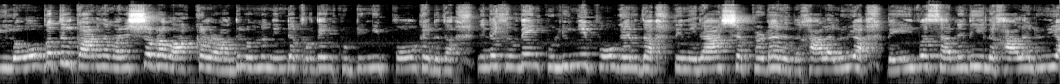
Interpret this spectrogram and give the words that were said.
ഈ ലോകത്തിൽ കാണുന്ന മനുഷ്യരുടെ വാക്കുകളാണ്. അതിലൊന്നും നിന്റെ ഹൃദയം കുടുങ്ങി പോകരുത് നിന്റെ ഹൃദയം കുലുങ്ങി പോകരുത് നീ നിരാശപ്പെടരുത്. ഹലലൂയ ദൈവസന്നിധിയിൽ ഹലലൂയ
